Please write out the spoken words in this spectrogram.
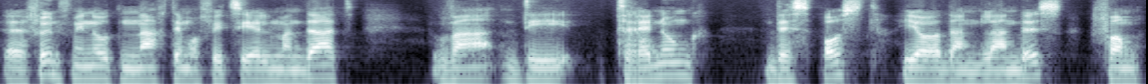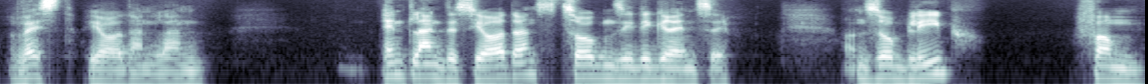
äh, fünf Minuten nach dem offiziellen Mandat war die Trennung des Ostjordanlandes vom Westjordanland. Entlang des Jordans zogen sie die Grenze. Und so blieb vom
